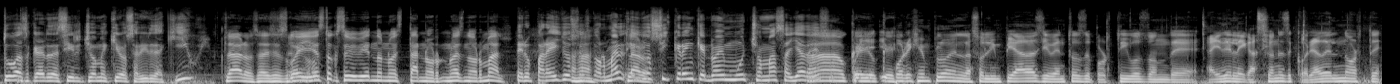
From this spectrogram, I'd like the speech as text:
Tú vas a querer decir, yo me quiero salir de aquí, güey. Claro, o sea, dices, güey, ¿no? esto que estoy viviendo no, está nor- no es normal. Pero para ellos Ajá, es normal. claro. Ellos sí creen que no hay mucho más allá de Ah, eso. ok, Oye, ok. Y por ejemplo, en las Olimpiadas y eventos deportivos donde hay delegaciones de Corea del Norte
